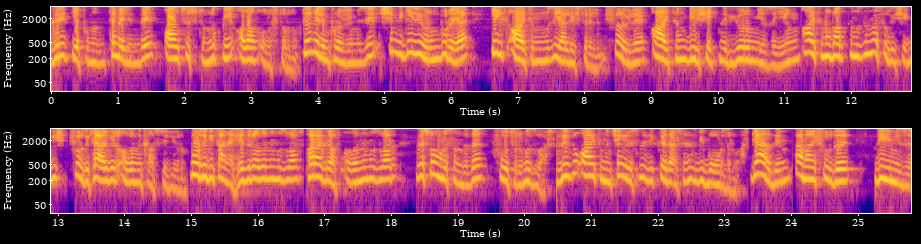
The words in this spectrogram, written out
grid yapımının temelinde altı sütunluk bir alan oluşturdum. Dönelim projemizi. Şimdi geliyorum buraya İlk item'ımızı yerleştirelim. Şöyle item bir şeklinde bir yorum yazayım. Item'a baktığımızda nasıl bir şeymiş? Şuradaki her bir alanı kastediyorum. Burada bir tane header alanımız var. Paragraf alanımız var. Ve sonrasında da footer'ımız var. Ve bu item'ın çevresinde dikkat ederseniz bir border var. Geldim. Hemen şurada divimizi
